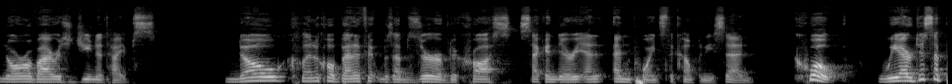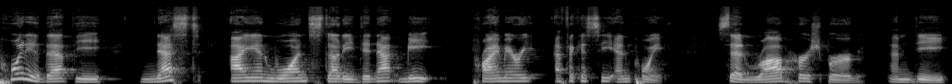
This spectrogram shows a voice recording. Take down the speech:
norovirus genotypes. No clinical benefit was observed across secondary en- endpoints, the company said. Quote, we are disappointed that the NEST IN1 study did not meet primary efficacy endpoint, said Rob Hershberg, MD,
